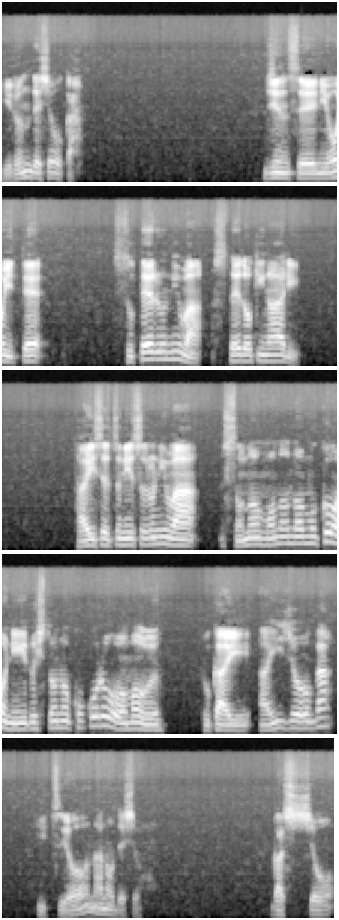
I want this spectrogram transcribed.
いるんでしょうか。人生において、捨てるには捨て時があり、大切にするにはそのものの向こうにいる人の心を思う深い愛情が必要なのでしょう。合唱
